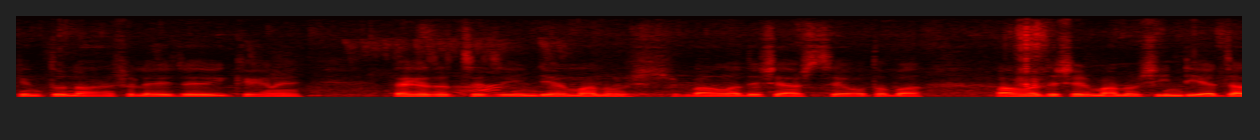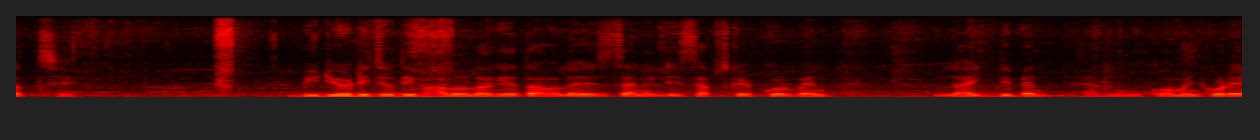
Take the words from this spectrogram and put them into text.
কিন্তু না। আসলে এই যে এখানে দেখা যাচ্ছে যে ইন্ডিয়ার মানুষ বাংলাদেশে আসছে অথবা বাংলাদেশের মানুষ ইন্ডিয়া যাচ্ছে। ভিডিওটি যদি ভালো লাগে তাহলে চ্যানেলটি সাবস্ক্রাইব করবেন। লাইক দিবেন এবং কমেন্ট করে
